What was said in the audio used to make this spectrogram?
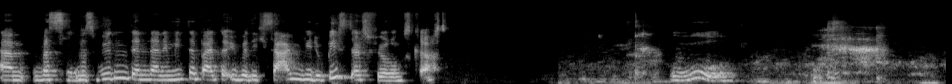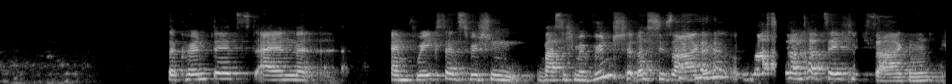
Ähm, was, was würden denn deine Mitarbeiter über dich sagen, wie du bist als Führungskraft? Uh. Da könnte jetzt ein ein Break sein zwischen, was ich mir wünsche, dass sie sagen und was sie dann tatsächlich sagen.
